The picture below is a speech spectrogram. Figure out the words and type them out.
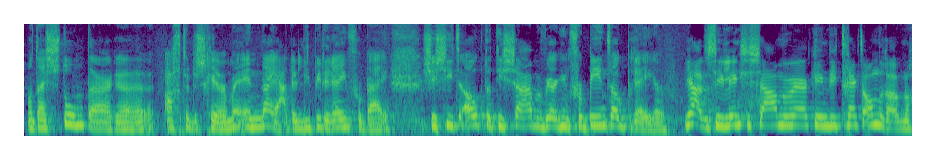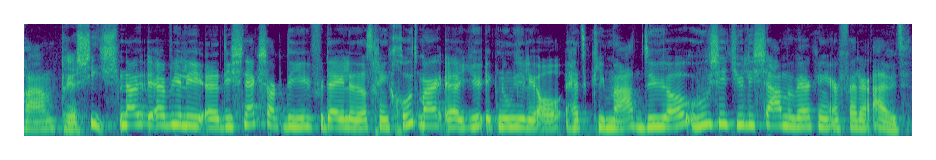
Want hij stond daar eh, achter de schermen en nou ja, daar liep iedereen voorbij. Dus je ziet ook dat die samenwerking verbindt ook breder. Ja, dus die linkse samenwerking die trekt anderen ook nog aan. Precies. Nou, hebben jullie eh, die die verdelen, dat ging goed. Maar ju- ik noemde jullie al het klimaatduo. Hoe ziet jullie samenwerking er verder uit?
